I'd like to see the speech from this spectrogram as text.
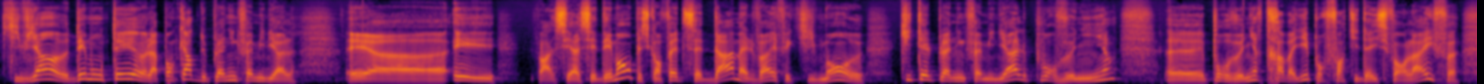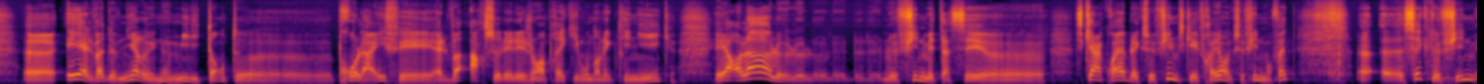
qui vient euh, démonter euh, la pancarte du planning familial. C'est assez dément, puisqu'en fait, cette dame, elle va effectivement euh, quitter le planning familial pour venir, euh, pour venir travailler pour 40 Days for Life. euh, et elle va devenir une militante pro-life et elle va harceler les gens après qui vont dans les cliniques. Et alors là, le, le- film est assez. ce qui est incroyable avec ce film, ce qui est effrayant avec ce film, en fait, c'est que le film,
